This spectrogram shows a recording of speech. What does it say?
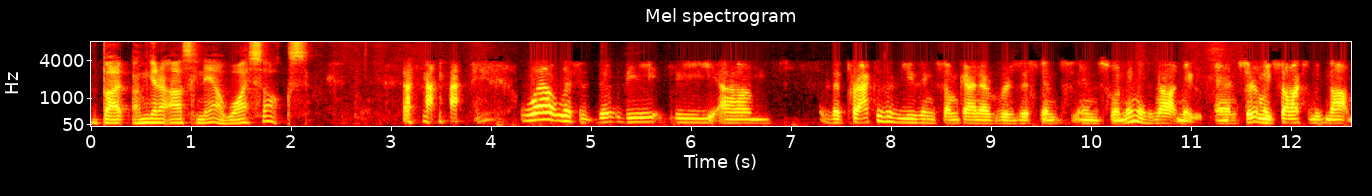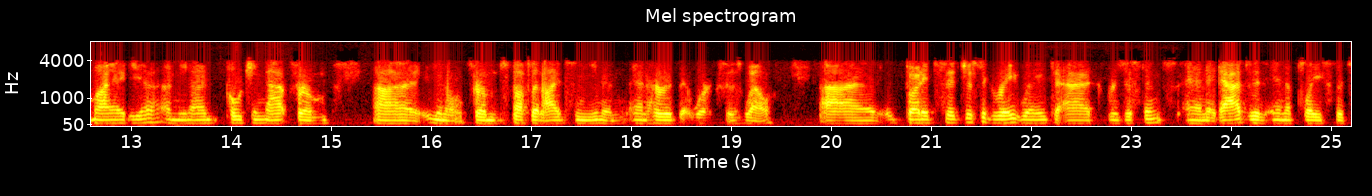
but I'm going to ask now why socks? well, listen, the the the um, the practice of using some kind of resistance in swimming is not new, and certainly socks was not my idea. I mean, I'm poaching that from, uh, you know, from stuff that I've seen and, and heard that works as well. Uh, but it's a, just a great way to add resistance, and it adds it in a place that's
